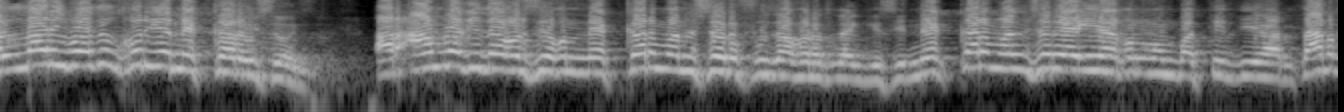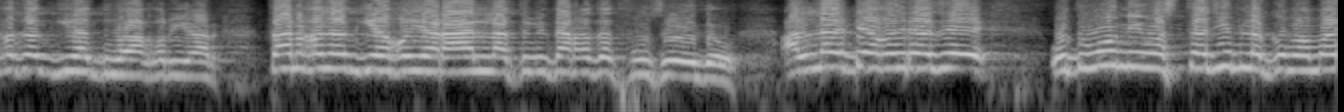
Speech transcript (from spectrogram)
আল্লাহর ইবাদত করিয়া নেককার হইছেন। আর আমরা কিতা করছি? এখন নেককার মানুষের পূজা করার লাগিয়েছি নেককার মানুষের আই এখন মোমবাতি দিয়ে আর, তার কাছে গিয়া দোয়া করি আর, তার কাছে গিয়া কই আর, আল্লাহ তুমি তার কাছে ফুসে দেও। আল্লাহ এটা কইরা যে উদুনি ওস্তাজিব লাকুম, আমার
